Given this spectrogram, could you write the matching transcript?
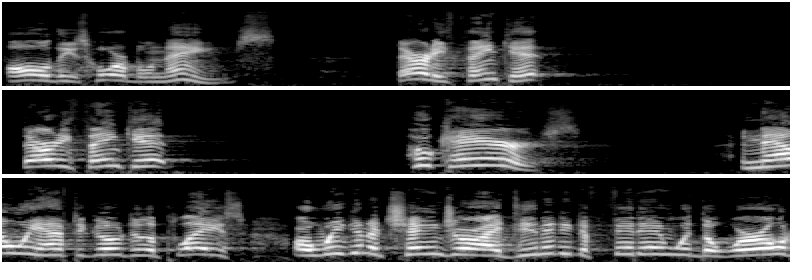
all these horrible names? They already think it. They already think it. Who cares? And now we have to go to the place are we going to change our identity to fit in with the world?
